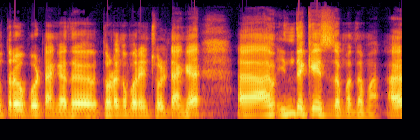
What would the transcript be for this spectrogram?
உத்தரவு போட்டாங்க. அதை தொடங்க போகிறேன்னு சொல்லிட்டாங்க. இந்த கேஸ் சம்மந்தமாக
